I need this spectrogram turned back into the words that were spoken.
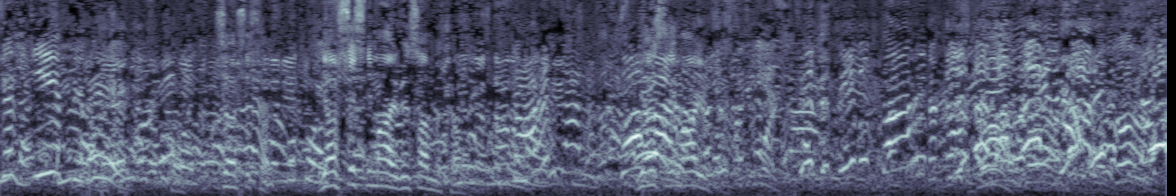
Це ж діти. Все, все, все. Я все знімаю, він сам почав. Я знімаю. Ударив. Мене-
